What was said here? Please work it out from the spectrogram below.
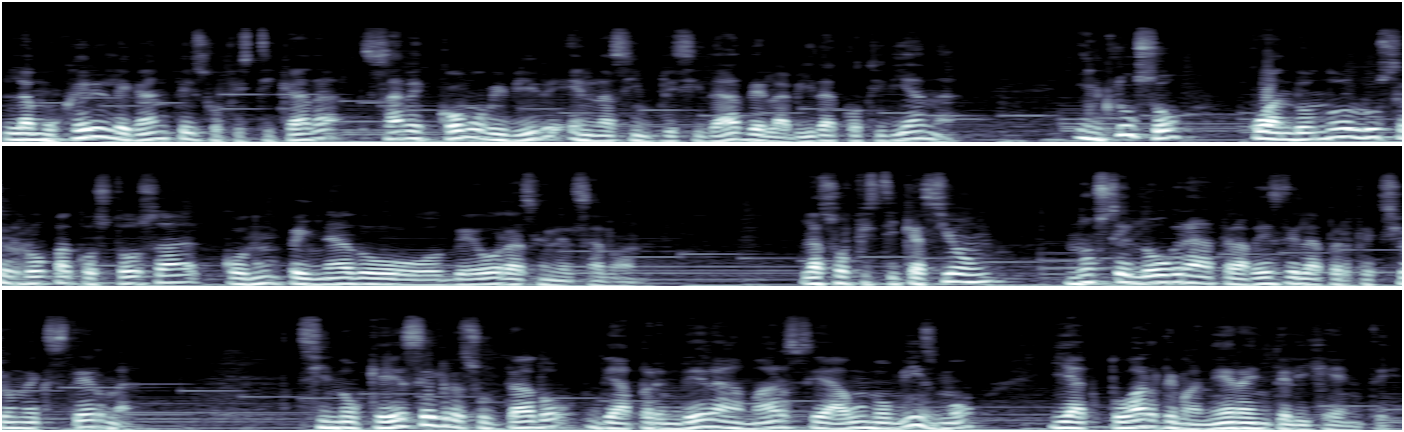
La mujer elegante y sofisticada sabe cómo vivir en la simplicidad de la vida cotidiana, incluso cuando no luce ropa costosa con un peinado de horas en el salón. La sofisticación no se logra a través de la perfección externa, sino que es el resultado de aprender a amarse a uno mismo y actuar de manera inteligente.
